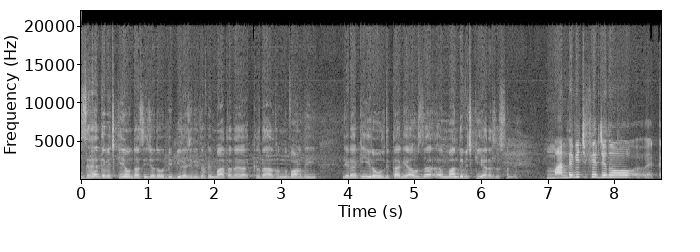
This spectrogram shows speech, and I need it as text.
ਜ਼ਿਹਨ ਦੇ ਵਿੱਚ ਕੀ ਆਉਂਦਾ ਸੀ ਜਦੋਂ ਬੀਬੀ ਰਜਨੀ ਤੁਹਾਡੀ ਮਾਤਾ ਦਾ ਕਿਰਦਾਰ ਤੁਹਾਨੂੰ ਨਿਭਾਉਣ ਦੀ ਜਿਹੜਾ ਕੀ ਰੋਲ ਦਿੱਤਾ ਗਿਆ ਉਸ ਦਾ ਮਨ ਦੇ ਵਿੱਚ ਕੀ ਆ ਰਿਹਾ ਸੀ ਉਸ ਸਮੇਂ? ਮਨ ਦੇ ਵਿੱਚ ਫਿਰ ਜਦੋਂ ਇੱਕ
